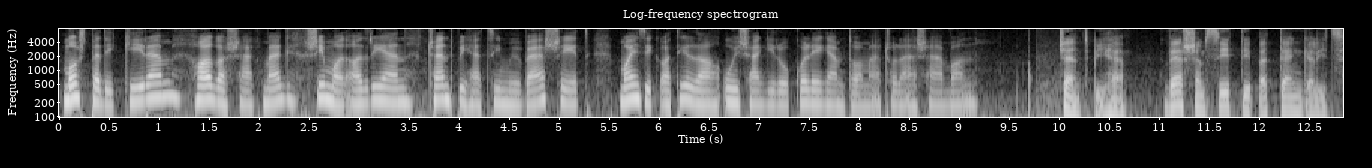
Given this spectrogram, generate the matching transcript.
Most pedig kérem, hallgassák meg Simon Adrien Csendpihe című versét Majzik Attila újságíró kollégám tolmácsolásában. Csendpihe Versem széttépett tengelic,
